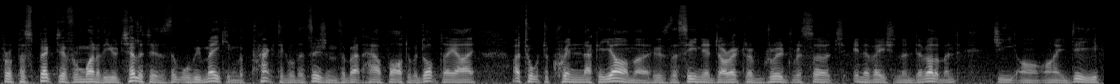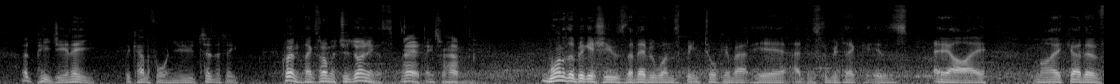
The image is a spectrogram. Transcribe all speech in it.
For a perspective from one of the utilities that will be making the practical decisions about how far to adopt AI, I talked to Quinn Nakayama, who's the Senior Director of Grid Research, Innovation and Development, GRID, at PG&E, the California utility. Quinn, thanks very much for joining us. Hey, thanks for having me. One of the big issues that everyone's been talking about here at Distributech is AI. My kind of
